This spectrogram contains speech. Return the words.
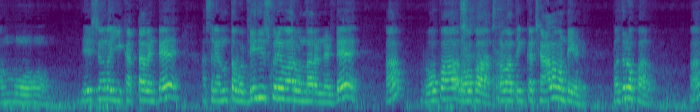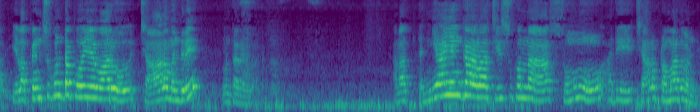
అమ్మో దేశంలో ఈ కట్టాలంటే అసలు ఎంత వడ్డీ తీసుకునేవారు ఉన్నారండి అంటే రూపా రూపా. తర్వాత ఇంకా చాలా ఉంటాయండి. పది రూపాయలు. ఇలా పెంచుకుంటూ పోయేవారు చాలా మంది ఉంటారన్నమాట. అలా అన్యాయంగా అలా తీసుకున్న సొమ్ము అది చాలా ప్రమాదం అండి.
